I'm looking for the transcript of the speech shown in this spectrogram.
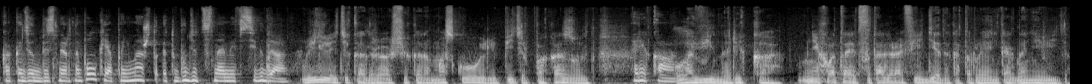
как идет бессмертный полк, я понимаю, что это будет с нами всегда. Видели эти кадры вообще, когда Москву или Питер показывают? Река. Лавина, река. Мне хватает фотографии деда, которую я никогда не видел.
